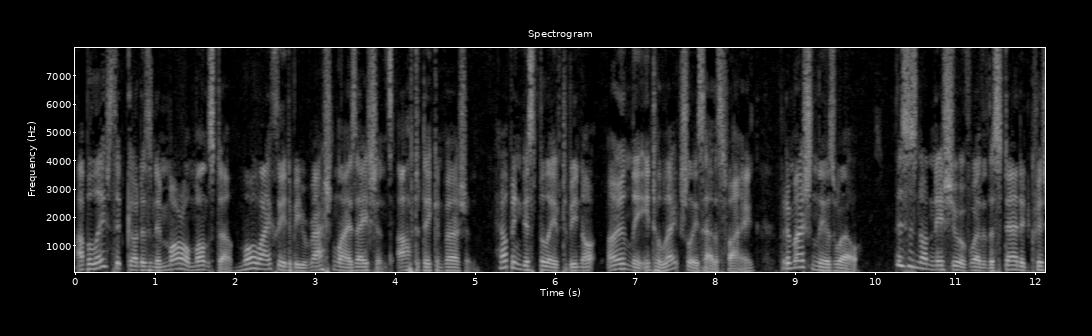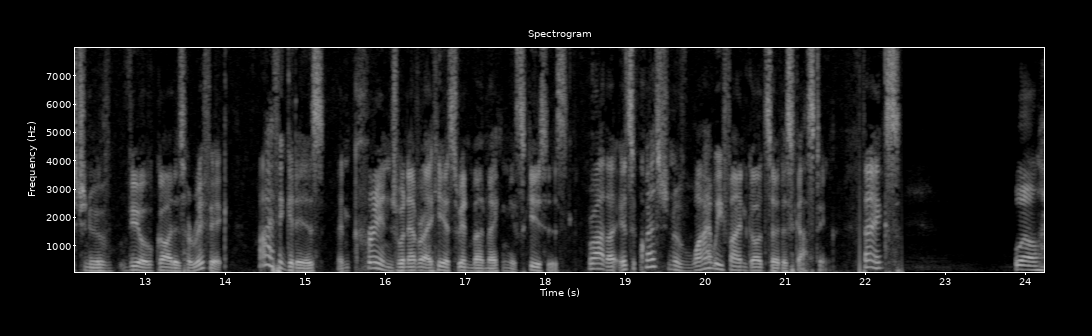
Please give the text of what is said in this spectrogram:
are beliefs that God is an immoral monster more likely to be rationalizations after deconversion, helping disbelief to be not only intellectually satisfying, but emotionally as well? This is not an issue of whether the standard Christian view of God is horrific. I think it is, and cringe whenever I hear Swinburne making excuses. Rather, it's a question of why we find God so disgusting. Thanks. Well,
